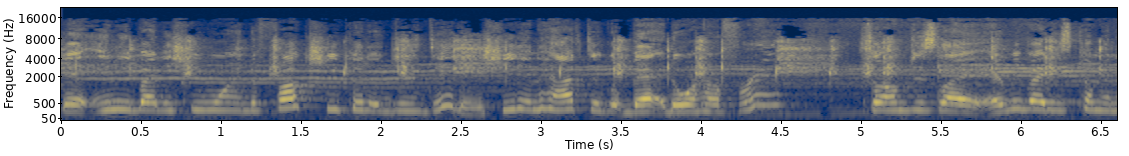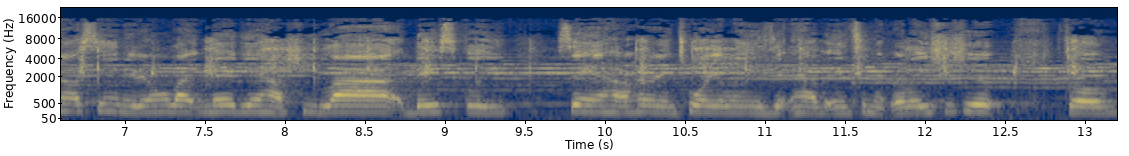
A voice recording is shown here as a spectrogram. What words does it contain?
that anybody she wanted to fuck, she could have just did it. She didn't have to go backdoor her friend. So I'm just like, everybody's coming out saying they don't like Megan, how she lied, basically saying how her and Tory Lanez didn't have an intimate relationship. So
